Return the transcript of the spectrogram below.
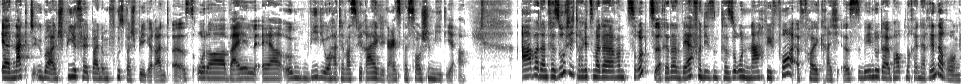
er nackt über ein Spielfeld bei einem Fußballspiel gerannt ist oder weil er irgendein Video hatte, was viral gegangen ist bei Social Media. Aber dann versuche ich doch jetzt mal daran zurückzuerinnern, wer von diesen Personen nach wie vor erfolgreich ist, wen du da überhaupt noch in Erinnerung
